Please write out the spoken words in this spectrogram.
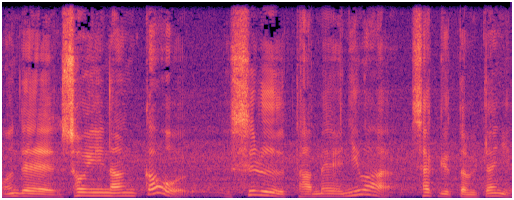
ほんでそういうなんかをするためにはさっき言ったみたいに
